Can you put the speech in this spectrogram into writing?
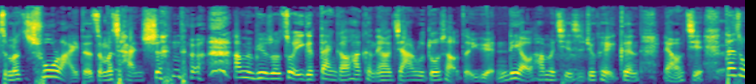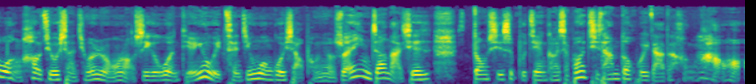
怎么出来的，怎么产生的，他们比如说做一个蛋糕，他可能要加入多少的原料，他们其实就可以更了解。但是我很好奇，我想请问蓉蓉老师一个问题，因为我也曾经问过小朋友说：“哎，你知道哪些东西是不健康？”小朋友其实他们都回答的很好哈，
